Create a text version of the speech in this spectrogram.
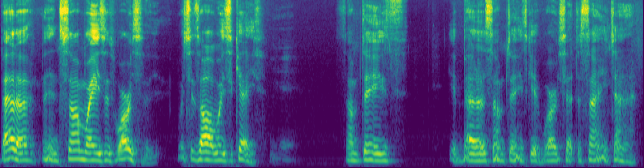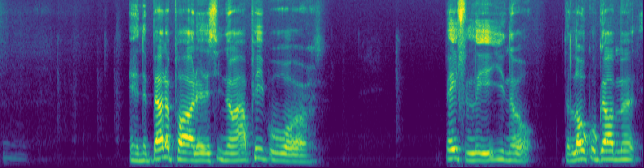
better. In some ways, it's worse, which is always the case. Yeah. Some things get better, some things get worse at the same time. And the better part is, you know, our people are basically, you know, the local government,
